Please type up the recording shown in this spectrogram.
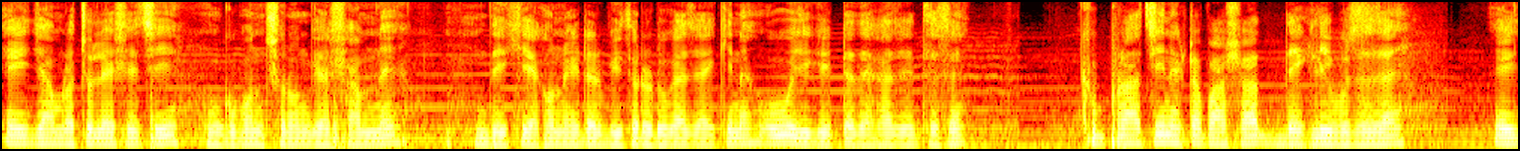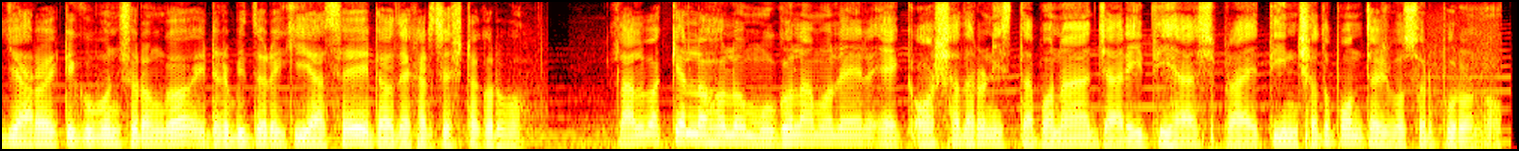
এই যে আমরা চলে এসেছি গোপন সুরঙ্গের সামনে। দেখি এখন এটার ভিতরে ঢোকা যায় কিনা। ওই যে গেটটা দেখা যাইতেছে। খুব প্রাচীন একটা প্রাসাদ, দেখলেই বোঝা যায়। এই যে আরও একটি গোপন সুরঙ্গ, এটার ভিতরে কি আছে এটাও দেখার চেষ্টা করব। লালবাগ কেল্লা হলো মুঘল আমলের এক অসাধারণ স্থাপনা, যার ইতিহাস প্রায় তিনশত পঞ্চাশ বছর পুরনো।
